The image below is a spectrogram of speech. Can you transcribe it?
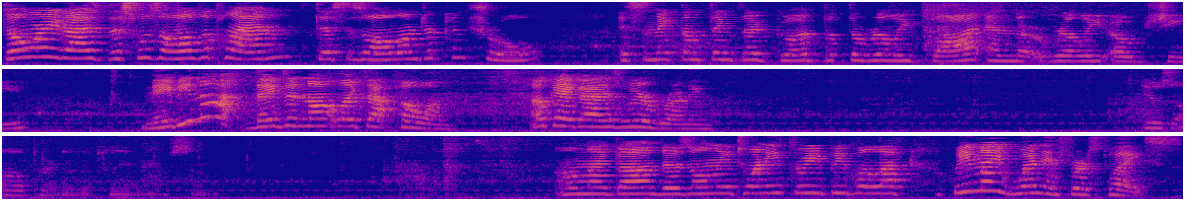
Don't worry guys, this was all the plan. This is all under control. It's to make them think they're good, but they're really bot and they're really OG. Maybe not. They did not like that poem. Okay guys, we're running. It was all part of the plan. Oh my god, there's only 23 people left. We might win in first place.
